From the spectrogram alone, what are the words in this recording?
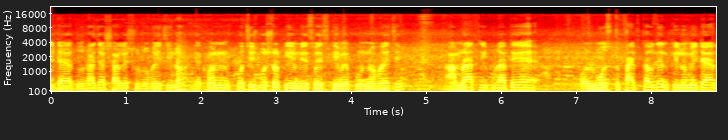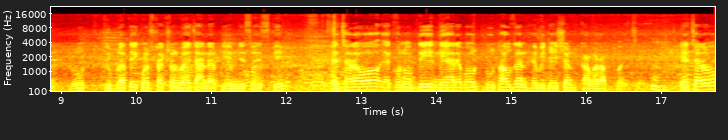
এটা দু হাজার সালে শুরু হয়েছিল। এখন পঁচিশ বছর পিএমজেএসওয়াই স্কিমে পূর্ণ হয়েছে। আমরা ত্রিপুরাতে almost five thousand kilometre route ত্রিপুরাতেই কনস্ট্রাকশন হয়েছে আন্ডার পিএমজেএসওয়াই স্কিম এছাড়াও এখন অবধি near about two thousand habitation cover up হয়েছে। এছাড়াও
